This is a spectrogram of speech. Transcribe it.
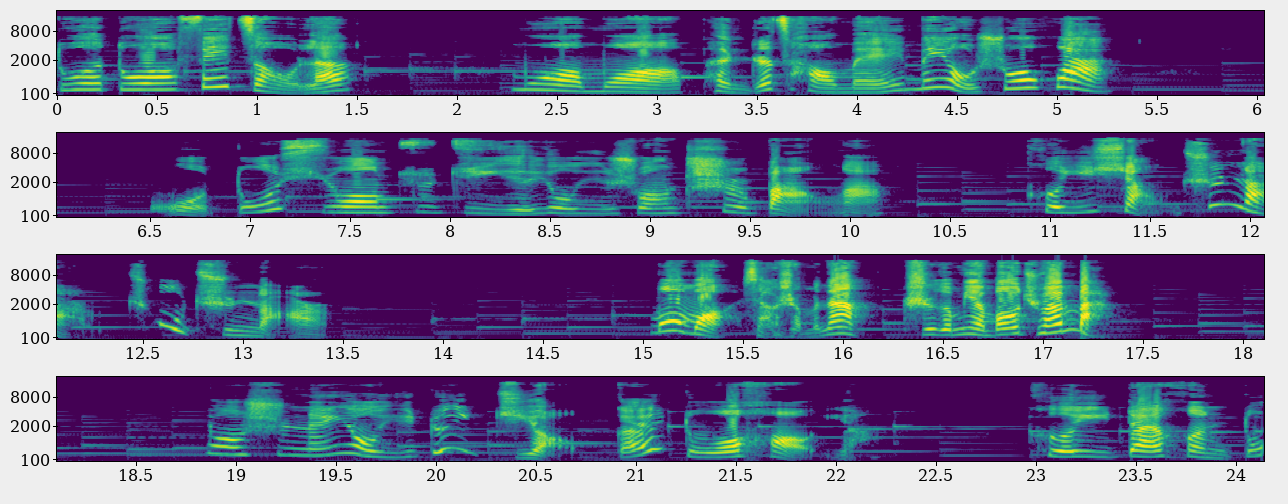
多多飞走了，默默捧着草莓没有说话。我多希望自己也有一双翅膀啊，可以想去哪儿就去哪儿。默默想什么呢？吃个面包圈吧。要是能有一对脚该多好呀，可以带很多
